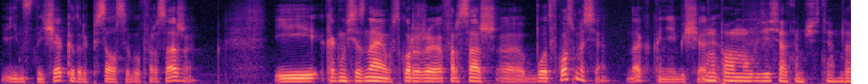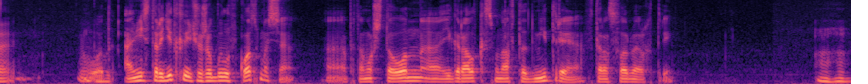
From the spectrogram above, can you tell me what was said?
единственный человек, который вписался бы в форсаже. И, как мы все знаем, скоро же форсаж э, будет в космосе, да, как они обещали. Ну, по-моему, к десятым частям, да. Вот. А мистер Диткович уже был в космосе, потому что он а, играл космонавта Дмитрия в «Трансформерах 3». Угу.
